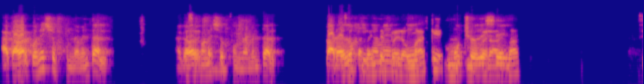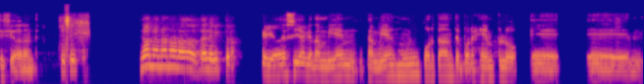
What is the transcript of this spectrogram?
Acabar con eso es fundamental. Acabar con eso es fundamental. Paradójicamente, pero más que, mucho de ese. Sí, sí, adelante. Sí, sí. No, no, no, no, no dale, Víctor. Que yo decía que también, también es muy importante, por ejemplo, eh, eh,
